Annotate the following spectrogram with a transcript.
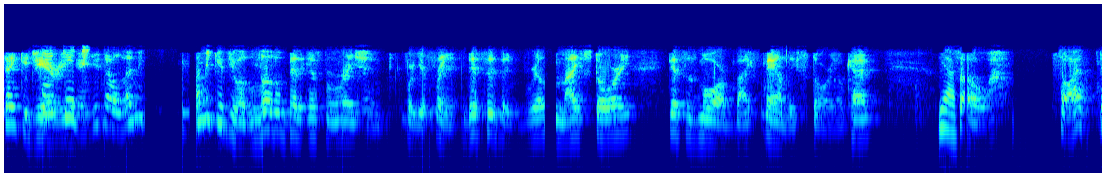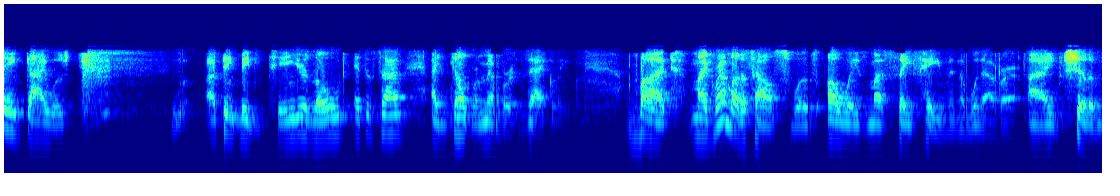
Thank you, Jerry. Thank you. And you know, let me let me give you a little bit of inspiration for your friend. This isn't really my story. This is more of my family story, okay? Yes. So, so I think I was, I think maybe ten years old at this time. I don't remember exactly, but my grandmother's house was always my safe haven or whatever. I should have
